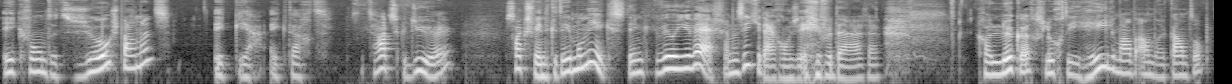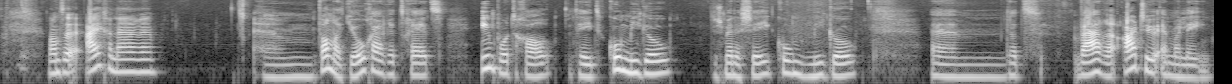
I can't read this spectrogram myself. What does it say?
ik vond het zo spannend. Ik, ja, ik dacht, het is hartstikke duur. Straks vind ik het helemaal niks. Denk ik, wil je weg? En dan zit je daar gewoon zeven dagen. Gelukkig sloeg hij helemaal de andere kant op. Want de eigenaren um, van dat yoga-retreat in Portugal, het heet Comigo, dus met een C, Comigo. Um, dat waren Arthur en Marleen.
